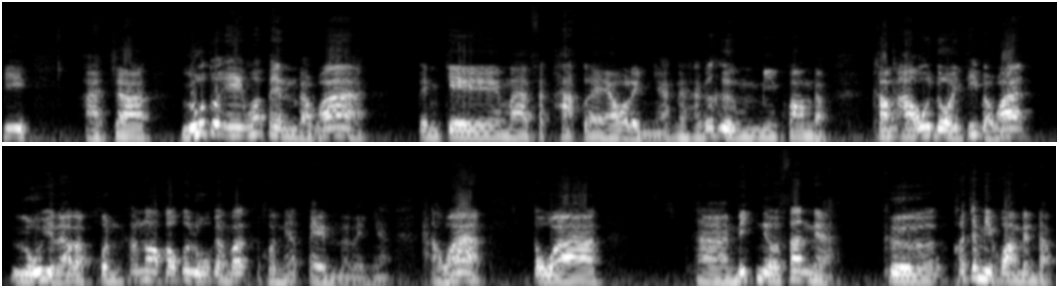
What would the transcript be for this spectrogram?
ที่อาจจะรู้ตัวเองว่าเป็นแบบว่าเป็นเกย์มาสักพักแล้วอะไรอย่างเงี้ยนะฮะก็คือมีความแบบคัมเอาท์โดยที่แบบว่ารู้อยู่แล้วแบบคนข้างนอกเขาก็รู้กันว่าคนนี้เป็นอะไรเงี้ยแต่ว่าตัวนิกเนลสันเนี่ย คือเขาจะมีความเป็นแบบ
